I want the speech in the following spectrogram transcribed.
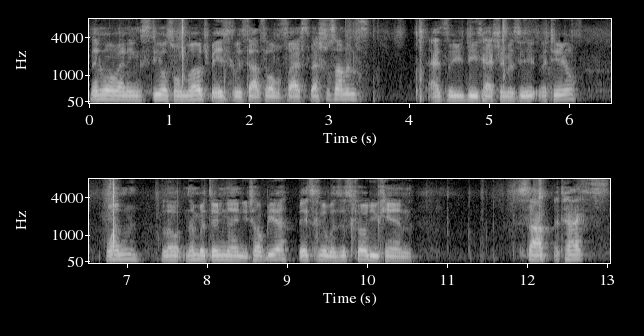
Then we're running Steelswarm Roach, basically stops level 5 special summons as you detach your material. One, number 39 Utopia. Basically, with this code, you can stop attacks.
